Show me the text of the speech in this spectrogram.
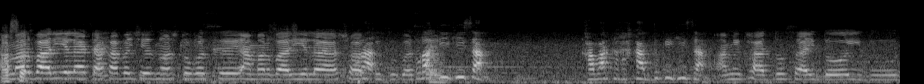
আমার বাড়ি এলা টাকা পয়সা নষ্ট করছে আমার বাড়ি এলা সব কিছু করছে। কি কি চান? খাবার খাদ্য কি কি চান আমি খাদ্য চাই দই দুধ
